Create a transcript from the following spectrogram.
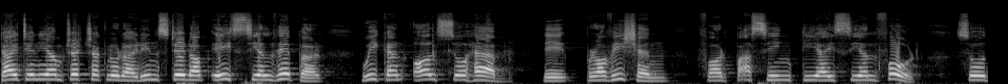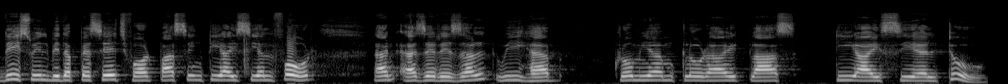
titanium tetrachloride instead of HCl vapor we can also have a provision for passing TiCl4. So, this will be the passage for passing TiCl4 and as a result we have chromium chloride plus TiCl2.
